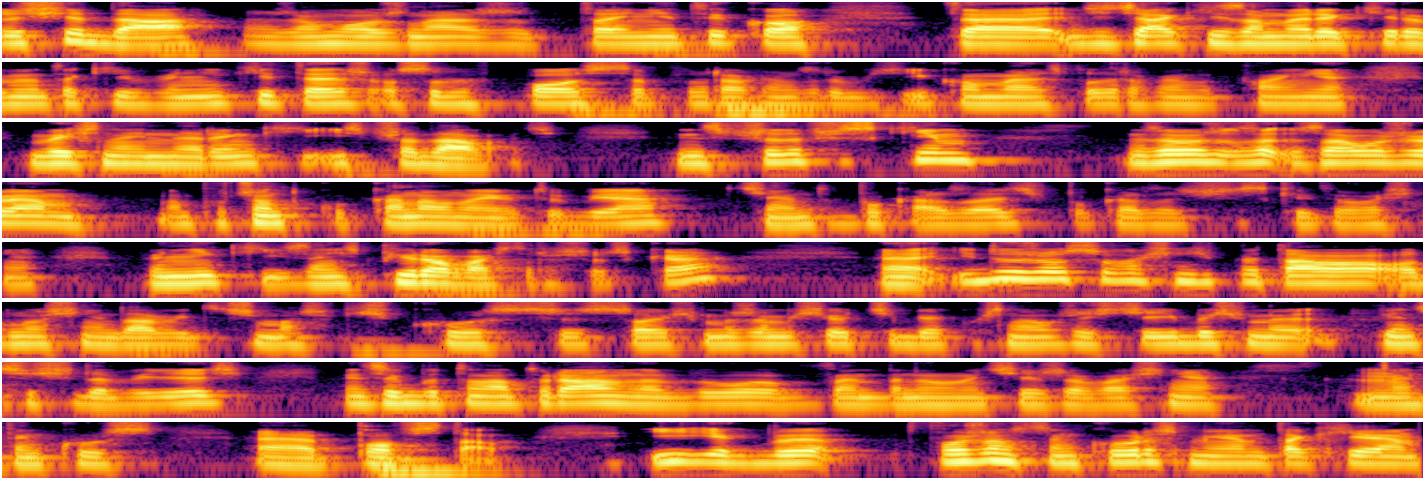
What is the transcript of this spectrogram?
że się da, że można, że tutaj nie tylko te dzieciaki z Ameryki robią takie wyniki, też osoby w Polsce potrafią zrobić e-commerce, potrafią fajnie wejść na inne rynki i sprzedawać. Więc przede wszystkim zało- za- założyłem na początku kanał na YouTubie, chciałem to pokazać, pokazać wszystkie te właśnie wyniki, zainspirować troszeczkę. E, i dużo osób właśnie się pytało odnośnie Dawid, czy masz jakiś kurs, czy coś, możemy się od ciebie jakoś nauczyć, chcielibyśmy więcej się dowiedzieć, więc jakby to naturalne było w pewnym momencie, że właśnie mm, ten kurs e, powstał. I jakby tworząc ten kurs miałem takie,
